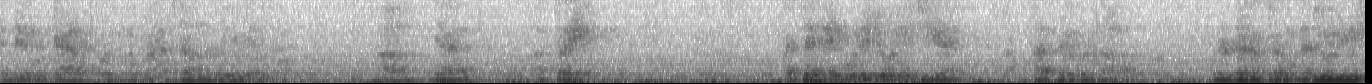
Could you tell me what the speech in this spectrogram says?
എന്റെ ഒരു ക്യാരക്ടർ മാച്ച് ആവുന്ന ജോലിയല്ല. ഞാൻ അത്രയും മറ്റേ കൈ ഒരു ജോലി ചെയ്യാൻ താല്പര്യപ്പെടുന്ന ആളാണ്. ഒരു ഡയറക്ടറിന്റെ ജോലിയിൽ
